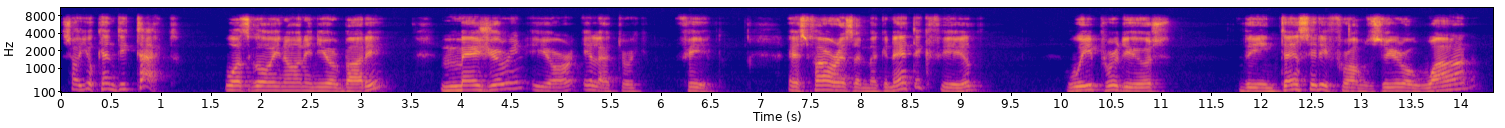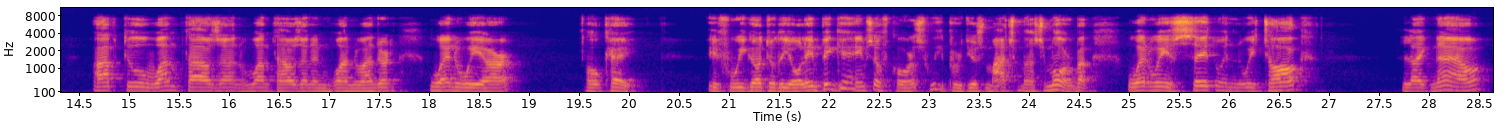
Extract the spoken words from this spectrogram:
So you can detect what's going on in your body, measuring your electric field. As far as the magnetic field, we produce the intensity from 0, 1 up to 1000, 1100 when we are okay. If we go to the Olympic Games, of course, we produce much, much more. But when we sit, when we talk, like now,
